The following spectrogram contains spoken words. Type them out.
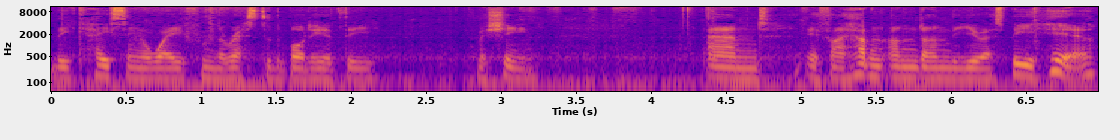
the casing away from the rest of the body of the machine. And if I hadn't undone the USB here,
